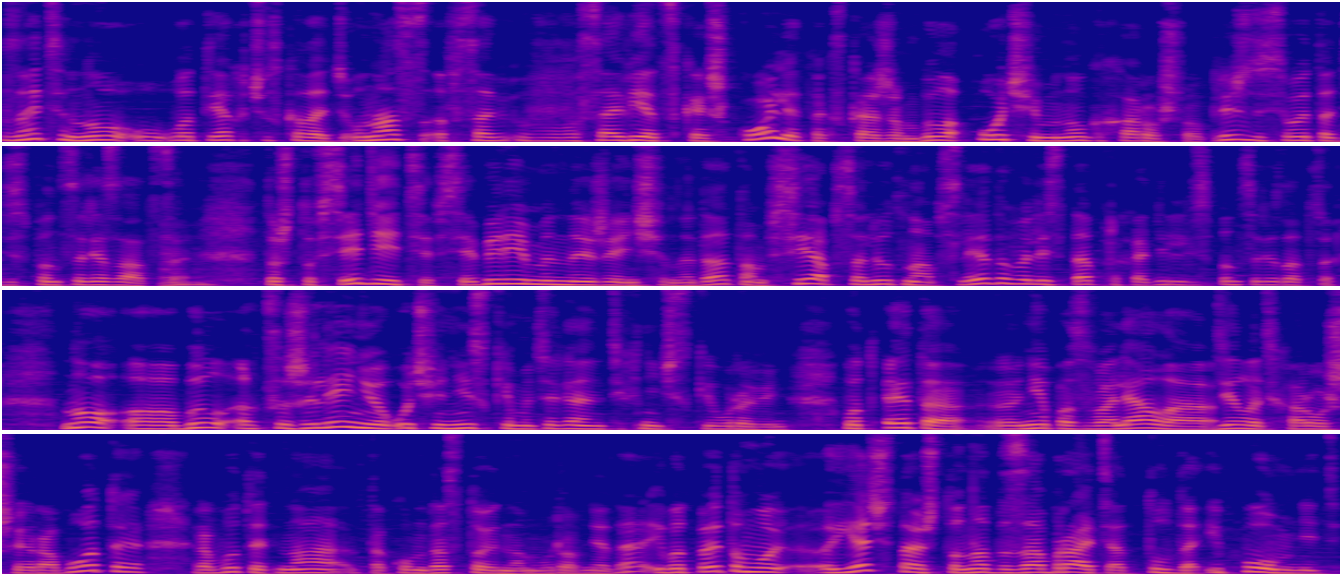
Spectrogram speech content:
Знаете, ну вот я хочу сказать, у нас в, сов- в советской школе, так скажем, было очень много хорошего. Прежде всего, это диспансеризация. Угу. То, что все дети, все беременные женщины, да, там все абсолютно обследовались, да, проходили диспансеризацию. Но э, был, к сожалению, очень низкий материально-технический уровень. Вот это э, не позволяло делать хорошие работы, работать на таком достойном уровне, да. И вот поэтому э, я считаю, что надо забрать оттуда и помнить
